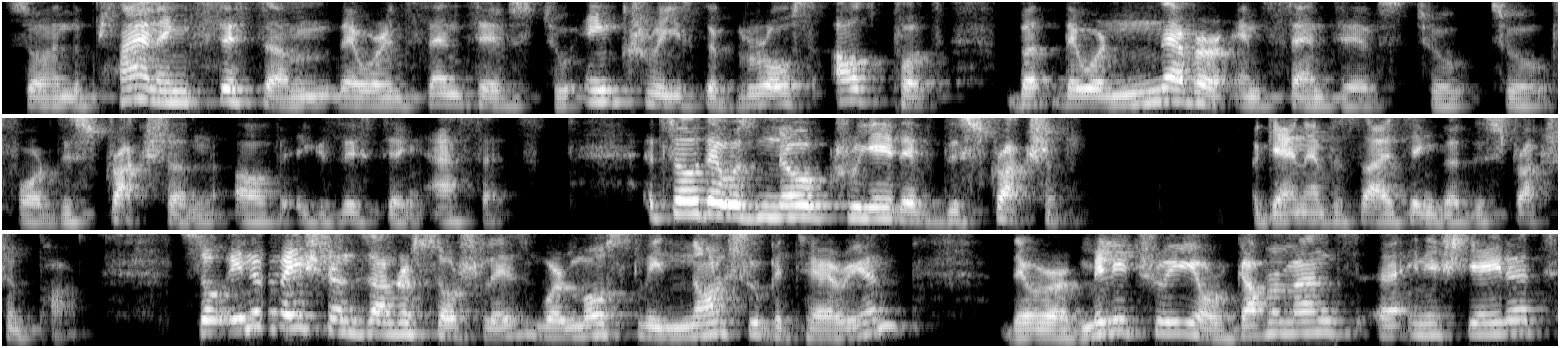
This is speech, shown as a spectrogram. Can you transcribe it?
So in the planning system, there were incentives to increase the gross output, but there were never incentives to, to, for destruction of existing assets. And so there was no creative destruction, again, emphasizing the destruction part. So innovations under socialism were mostly non-Schumpeterian, they were military or government uh, initiated,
